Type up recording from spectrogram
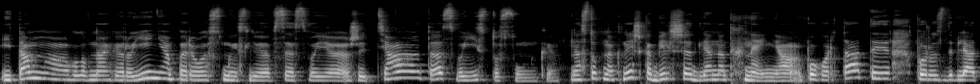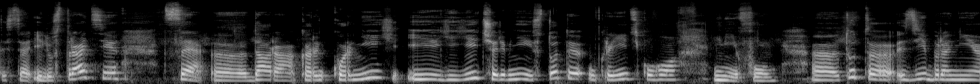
І там е, головна героїня переосмислює все своє життя та свої стосунки. Наступна книжка більше для натхнення: погортати, пороздивлятися ілюстрації. Це е, Дара Корній і її чарівні істоти українського міфу. Е, тут зібрані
